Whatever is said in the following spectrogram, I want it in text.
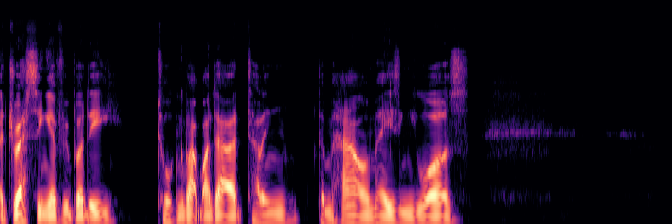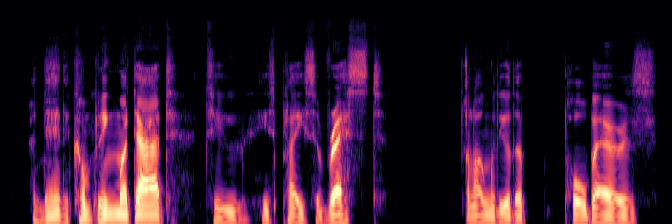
addressing everybody, talking about my dad, telling them how amazing he was, and then accompanying my dad to his place of rest along with the other pallbearers.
